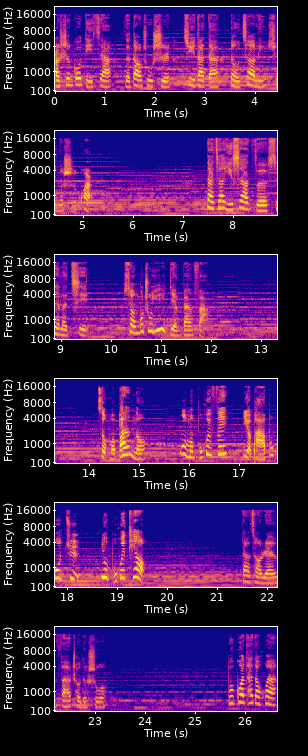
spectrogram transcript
而深沟底下则到处是巨大的陡峭嶙峋的石块。大家一下子泄了气。想不出一点办法，怎么办呢？我们不会飞，也爬不过去，又不会跳。”稻草人发愁地说。不过他的话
